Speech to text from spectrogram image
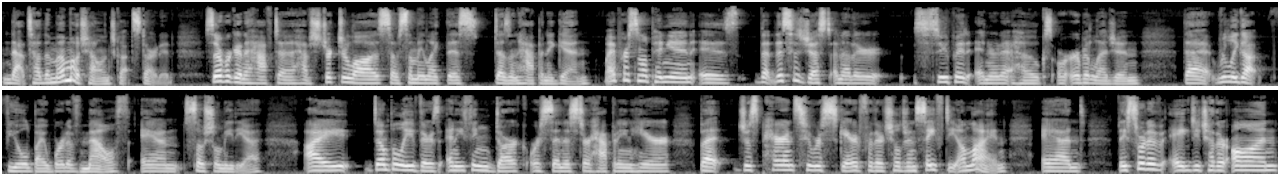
And that's how the Momo challenge got started. So we're going to have to have stricter laws so something like this doesn't happen again. My personal opinion is that this is just another stupid internet hoax or urban legend that really got fueled by word of mouth and social media. I don't believe there's anything dark or sinister happening here, but just parents who were scared for their children's safety online. And they sort of egged each other on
